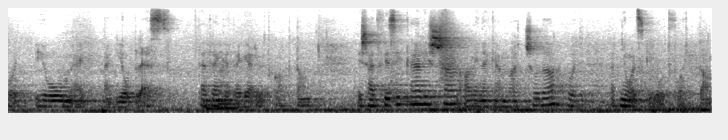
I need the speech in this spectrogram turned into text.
hogy jó, meg, meg jobb lesz. Tehát rengeteg erőt kaptam. És hát fizikálisan, ami nekem nagy csoda, hogy hát 8 kilót fogytam.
